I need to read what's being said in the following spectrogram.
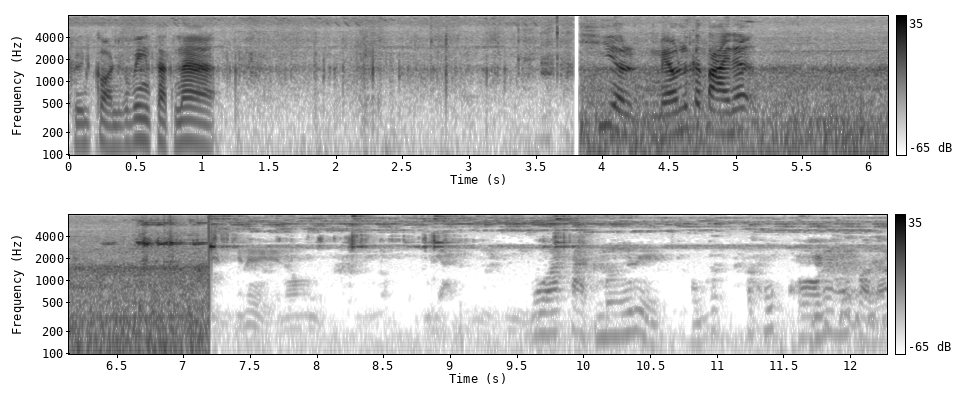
คืนก่อนก็วิ่งตัดหน้าเฮียแมวหรือกระต่ายเนะ วัวกัดมือดิ ผมก็ตะคุบคอให้เขาก่อนแล้ว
